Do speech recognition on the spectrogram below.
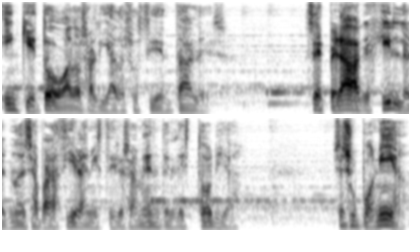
inquietó a los aliados occidentales. Se esperaba que Hitler no desapareciera misteriosamente en la historia. Se suponía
